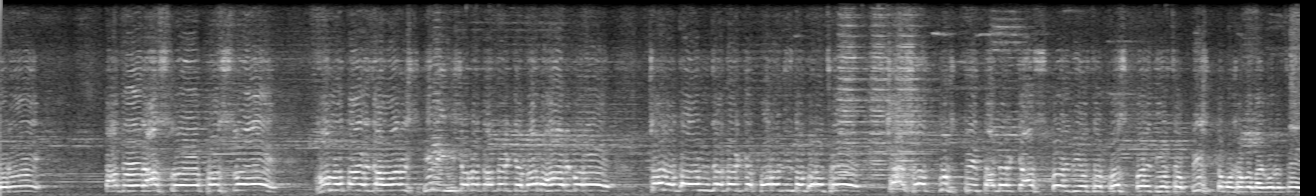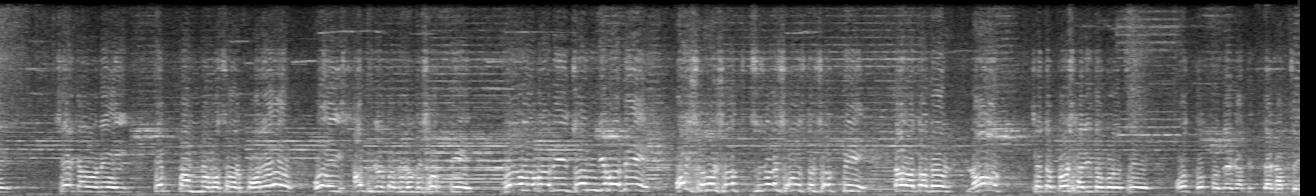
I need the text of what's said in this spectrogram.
ধরে, তাদের আশ্রয়ে প্রশ্রয়ে ক্ষমতায় যাওয়ার সিঁড়ি হিসাবে তাদেরকে ব্যবহার করে জনগণ যাদেরকে পরাজিত করেছে, শাসক গোষ্ঠী তাদেরকে আশ্রয় দিয়েছে, প্রশ্রয় দিয়েছে, পৃষ্ঠপোষকতা করেছে। সে কারণেই তেপ্পান্ন বছর পরে ওই স্বাধীনতা বিরোধী শক্তি, মৌলবাদী, জঙ্গিবাদী, ওই সমস্ত শক্তি, তারা তাদের নখ সেটা প্রসারিত করেছে অধ্যক্ষ দেখাচ্ছে।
